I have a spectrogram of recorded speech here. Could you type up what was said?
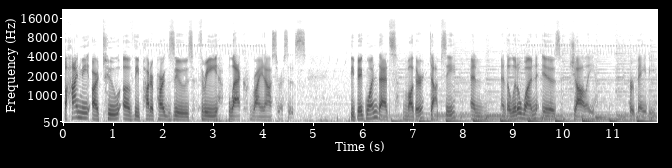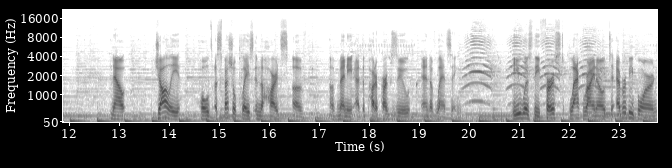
Behind me are two of the Potter Park Zoo's three black rhinoceroses. The big one, that's Mother Doppsee, and, and the little one is Jolly, her baby. Now, Jolly holds a special place in the hearts of, of many at the Potter Park Zoo and of Lansing. He was the first black rhino to ever be born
